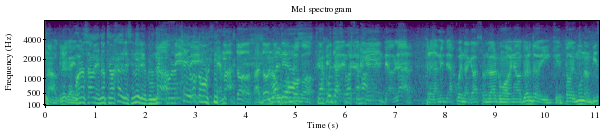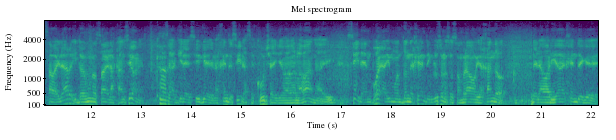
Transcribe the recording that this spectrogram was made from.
No, creo que hay. Vos no sabés, no te bajás del escenario y preguntás no, a uno, che, vos cómo Es más, todos, a todos nos gusta un poco te das cuenta estar entre la gente, hablar, pero también te das cuenta que vas a un lugar como Venado Tuerto y que todo el mundo empieza a bailar y todo el mundo sabe las canciones. O sea, quiere decir que la gente sí las escucha y que va a ver la banda. Y sí, después hay un montón de gente, incluso nos asombramos viajando de la variedad de gente que,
